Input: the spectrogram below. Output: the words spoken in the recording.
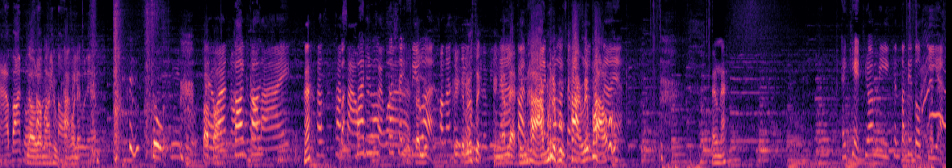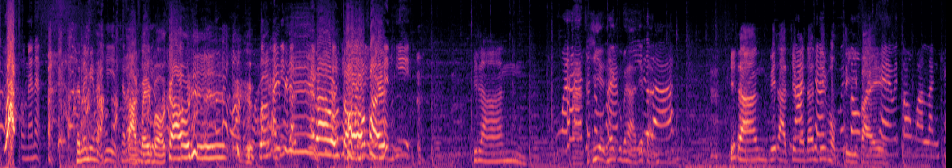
หาบ้านโทรศัพท์เราเรามาถูกทางไปวะเนี่ยต่อฟิลเลยถูกพี่ถูกแต่ว่าน้องข่าวร้ายฮะถ้าถ้าสาวบ้านที่ว่าแปลก็ใช้ฟิลอะ เขาน่าจะก็รู้สึกอยู่อย่างแล้วนั้นแหละก่ถึงถามมันถูกทางหรือเปล่า แป๊บนะไอเขตที่ว่ามีขึ้นต้นที่ตัวพีอะ ตรงนั้นอะ ฉันไม่มีแผนที่ฉันฝากไปม่มีแผนที่บอกเขาทีว่าไม่มีเราต่อไป แผนที่พี่รัน มาหาฉันเฮียให้กูไปหาเจ๊สันพี่รัน พี่รันใช่ไหมนั่นที่ผมตีไป ไม่ต้องมารังแค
